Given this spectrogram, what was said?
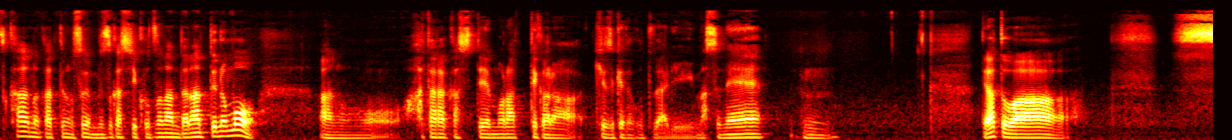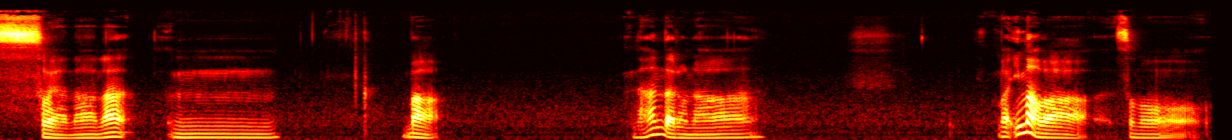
使うのかっていうのもすごい難しいことなんだなっていうのもあの働かせてもらってから気づけたことでありますね。うん、であとはそうやななうん。まあなんだろうなまあ今はその、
